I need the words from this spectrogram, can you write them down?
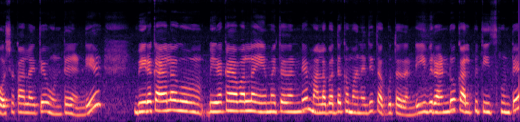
పోషకాలు అయితే ఉంటాయండి. బీరకాయల బీరకాయ వల్ల ఏమవుతుందంటే మలబద్ధకం అనేది తగ్గుతుందండి. ఇవి రెండు కలిపి తీసుకుంటే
